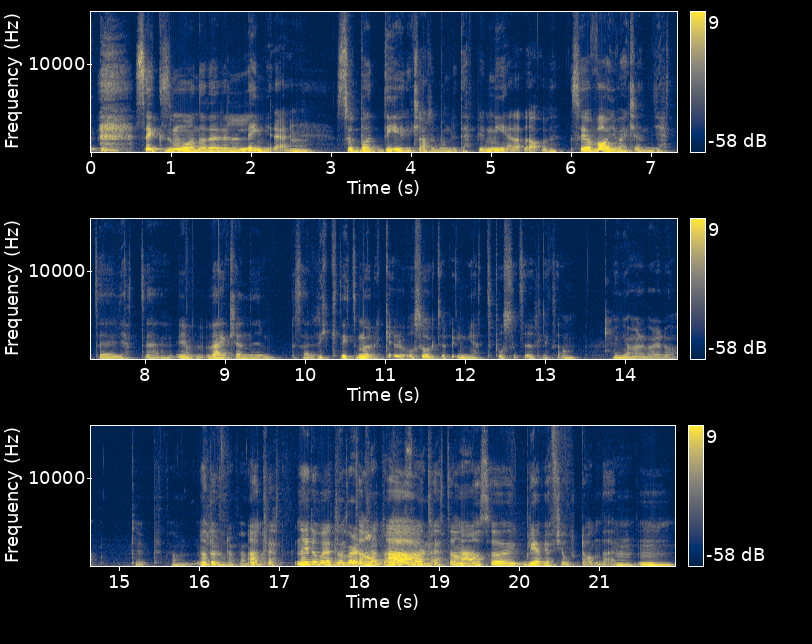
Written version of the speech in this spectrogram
sex månader eller längre Mm. så bara det är det klart att man blir deprimerad av. Så jag var ju verkligen jätte, jätte, verkligen i så riktigt mörker och såg typ inget positivt liksom. Hur gammal var du då? Typ fem, Ja, då- 14, 15? Ja, trett, nej då var jag Då 13. var du 13 ja, fortfarande. 13 Ja. och så blev jag 14 där. Mm. Mm.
